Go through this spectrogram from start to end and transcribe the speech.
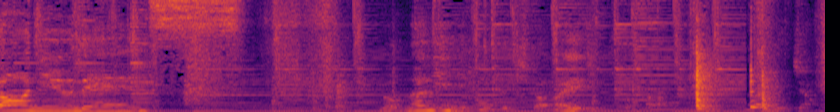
キャベツ投入です何に乗ってきたのエジプトからなるちゃん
